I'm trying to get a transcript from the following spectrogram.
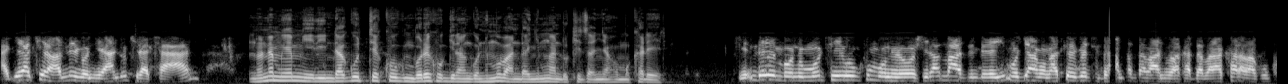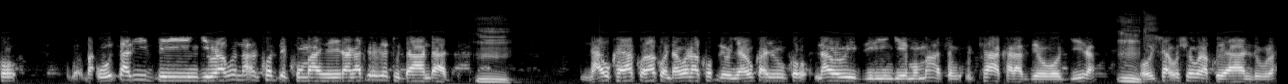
agira akira amenyo ntiyandukira cyane none mwe mwirinda gute ko mbore kugira ngo ntimubandanye mwandukizanya aho mu karere mbere mbona umuti w'uko umuntu yoshyira amazi imbere y'umuryango nka twebwe tudahagaze abantu bakaza barakaraba kuko utaridingi urabona akoze ku mahera nka twebwe tudandaza mm. nawe ukayakora ko ndabona ko byonyaruka yuko nawe wiziringiye mu maso utakara byobogira mm. wowe ushobora kuyandura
